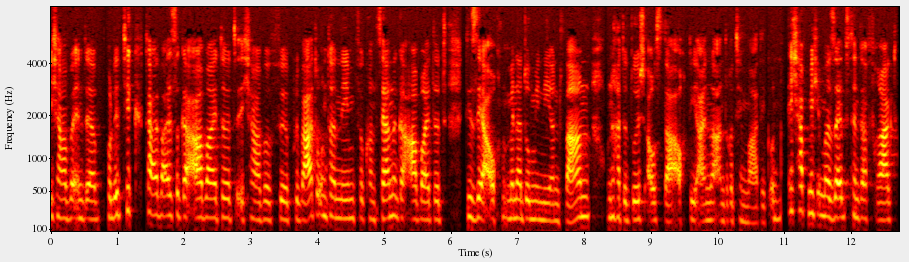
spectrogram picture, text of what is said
Ich habe in der Politik teilweise gearbeitet. Ich habe für private Unternehmen, für Konzerne gearbeitet, die sehr auch männerdominierend waren und hatte durchaus da auch die eine oder andere Thematik. Und ich habe mich immer selbst hinterfragt,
